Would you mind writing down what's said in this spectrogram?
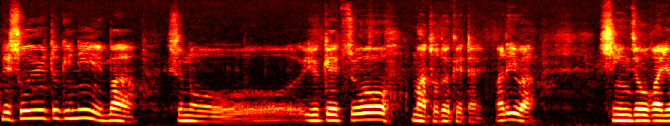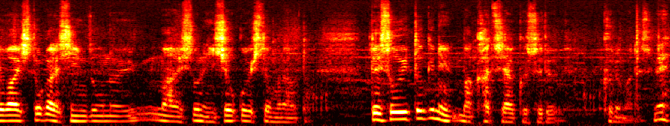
で、そういう時に、まあ、その輸血を、まあ、届けたり、あるいは心臓が弱い人から心臓の、まあ、人に移植をしてもらうと。で、そういう時に、まあ、活躍する車ですね。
